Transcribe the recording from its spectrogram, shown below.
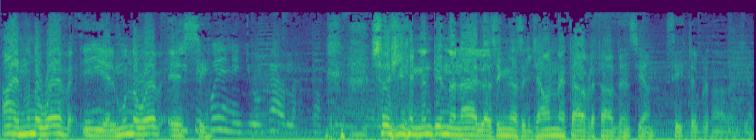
Ah, el mundo web y el mundo web Y es se sí. pueden equivocar las páginas. Yo dije, no entiendo nada de los signos, el chabón no estaba prestando atención. Sí, estoy prestando atención.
